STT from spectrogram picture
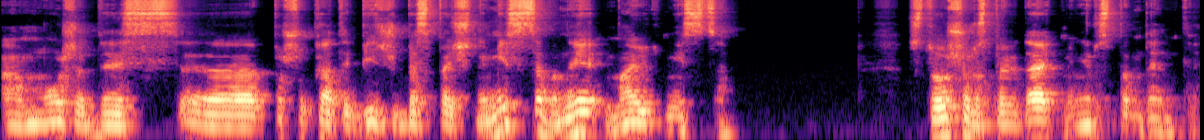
а може десь е, пошукати більш безпечне місце, вони мають місце. З того, що розповідають мені респонденти.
